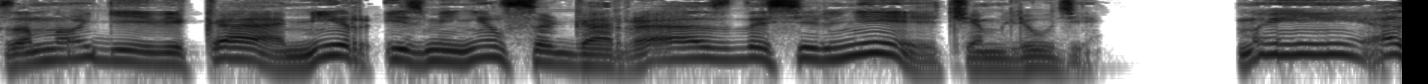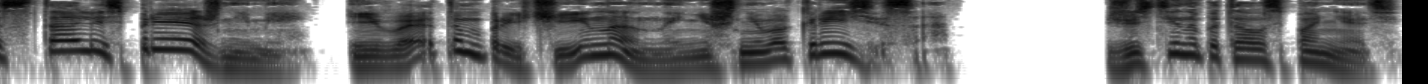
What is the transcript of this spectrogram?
За многие века мир изменился гораздо сильнее, чем люди. Мы остались прежними, и в этом причина нынешнего кризиса. Жюстина пыталась понять,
